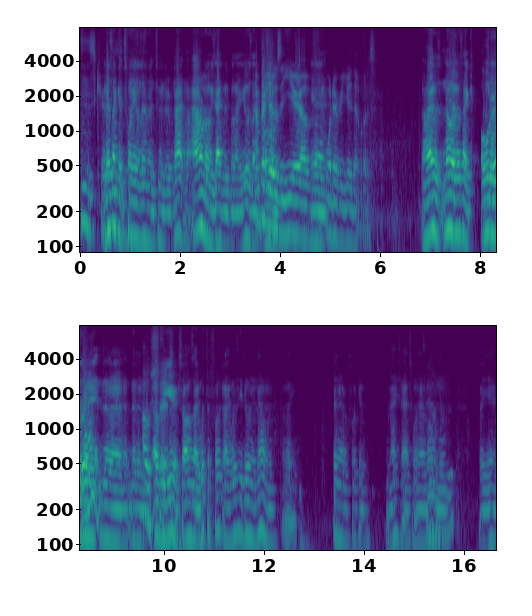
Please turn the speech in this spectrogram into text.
This is crazy. And it's like a 2011 Tundra. Not, I don't know exactly, but like it was like. I'm pretty sure it was a year of Yeah. whatever year that was. No, it was no, it was like older older than it, than a, than a, Oh, of the year. So I was like, what the fuck? Like, what's he doing in that one? I'm like, better have a fucking nice ass one at home though. But yeah,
